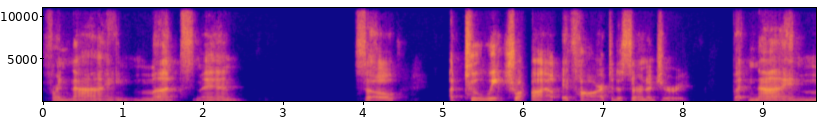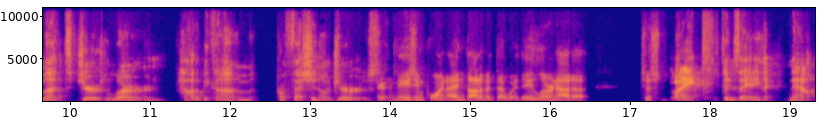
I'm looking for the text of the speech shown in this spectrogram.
for nine months, man. So, a two week trial, it's hard to discern a jury, but nine months, jurors learn how to become professional jurors. Amazing point. I hadn't thought of it that way. They learn how to just blank, couldn't say anything. Now,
